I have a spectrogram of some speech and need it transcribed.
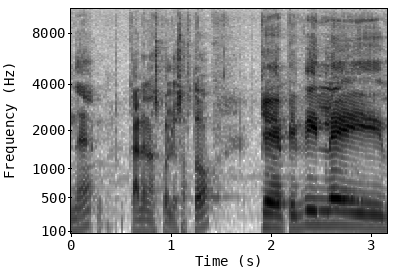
Ναι, κανένα σχόλιο σε αυτό. Και επειδή λέει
